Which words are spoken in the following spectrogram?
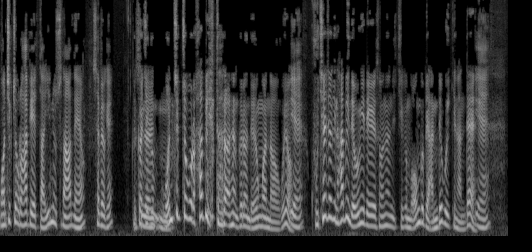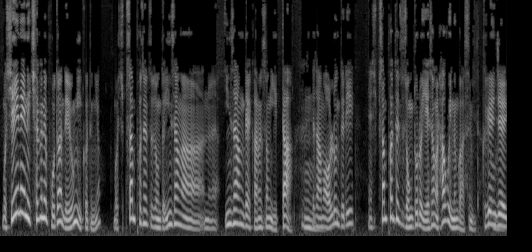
원칙적으로 합의했다. 이 뉴스 나왔네요. 새벽에. 그러니까. 지금 음. 원칙적으로 합의했다라는 그런 내용만 나오고요. 예. 구체적인 합의 내용에 대해서는 지금 언급이 안 되고 있긴 한데 예. 뭐 CNN이 최근에 보도한 내용이 있거든요. 뭐 13% 정도 인상안을 인상될 가능성이 있다. 음. 그래서 아마 언론들이 13% 정도로 예상을 하고 있는 것 같습니다. 그게 이제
